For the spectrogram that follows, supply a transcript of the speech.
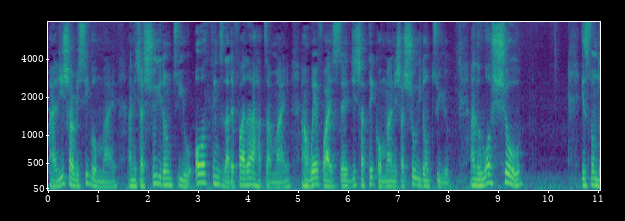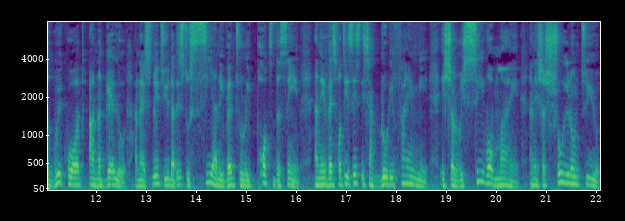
and ye shall receive of mine, and he shall show you unto you all things that the Father hath at mine. And wherefore I said, Ye shall take of mine, he shall show you unto you. And the word show is from the Greek word anagelo. And I explained to you that is to see an event, to report the same. And in verse 14, it says, It shall glorify me, it shall receive of mine, and it shall show it unto you.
